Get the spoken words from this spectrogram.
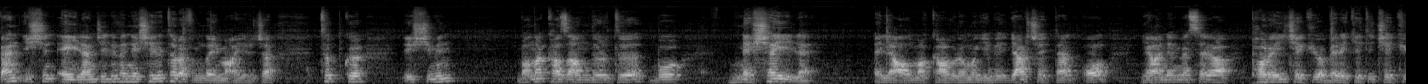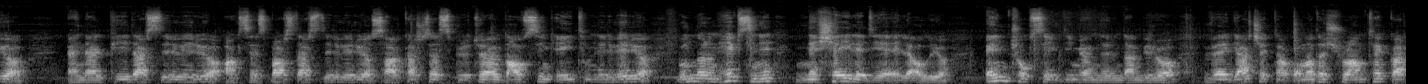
Ben işin eğlenceli ve neşeli tarafındayım ayrıca. Tıpkı eşimin bana kazandırdığı bu neşeyle ele alma kavramı gibi gerçekten o yani mesela parayı çekiyor, bereketi çekiyor. NLP dersleri veriyor, Access Bars dersleri veriyor, Sarkaç'ta spiritüel dowsing eğitimleri veriyor. Bunların hepsini neşeyle diye ele alıyor. En çok sevdiğim yönlerinden biri o ve gerçekten ona da şu an tekrar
